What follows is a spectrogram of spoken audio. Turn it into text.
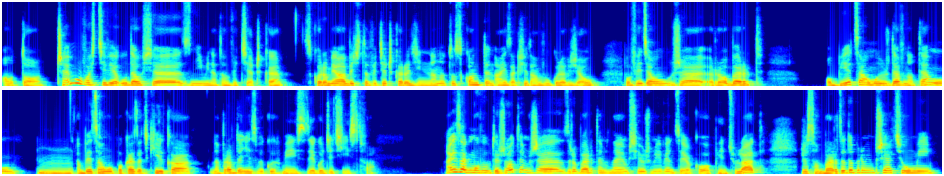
o to, czemu właściwie udał się z nimi na tą wycieczkę, skoro miała być to wycieczka rodzinna, no to skąd ten Isaac się tam w ogóle wziął? Powiedział, że Robert obiecał mu już dawno temu, um, obiecał mu pokazać kilka naprawdę niezwykłych miejsc z jego dzieciństwa. Isaac mówił też o tym, że z Robertem znają się już mniej więcej około pięciu lat, że są bardzo dobrymi przyjaciółmi,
